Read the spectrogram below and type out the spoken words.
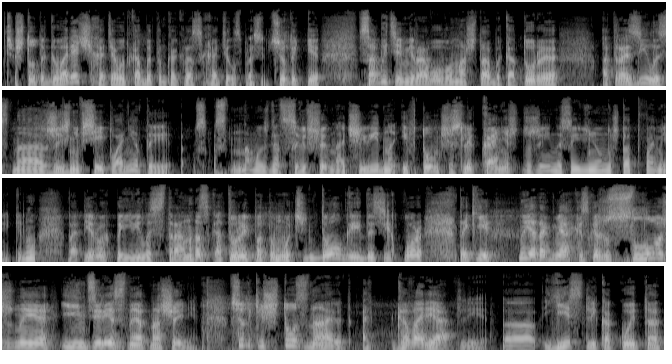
что-то говорящее, хотя вот об этом как раз и хотел спросить. Все-таки событие мирового масштаба, которое отразилось на жизни всей планеты, на мой взгляд, совершенно очевидно, и в том числе, конечно же, и на Соединенных Штатах Америки. Ну, во-первых, появилась страна, с которой потом очень долго и до сих пор такие, ну, я так мягко скажу, сложные и интересные отношения. Все-таки что знают, а говорят ли, э, есть ли какой-то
